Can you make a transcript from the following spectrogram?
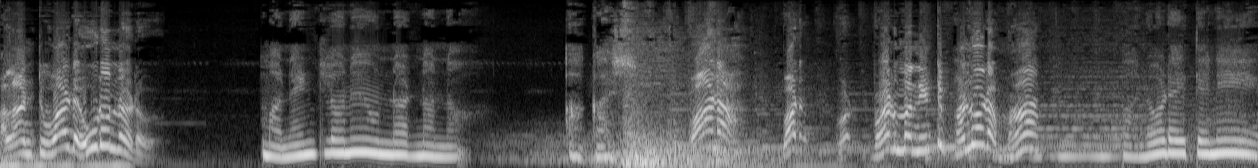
అలాంటి వాడు ఎవడున్నాడు? మన ఇంట్లోనే ఉన్నాడు నాన్న ఆకాష్. వాడా? వాడు మన ఇంటి పనుడమ్మా పనోడైతేనే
